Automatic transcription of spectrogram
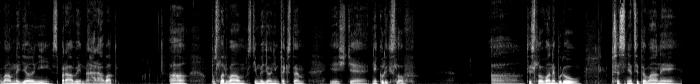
vám nedělní zprávy nahrávat a poslat vám s tím nedělním textem ještě několik slov. A ty slova nebudou přesně citovány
